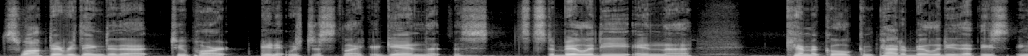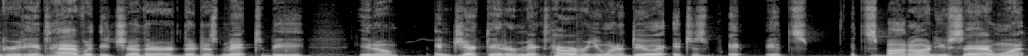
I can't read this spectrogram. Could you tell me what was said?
swapped everything to the two part, and it was just like again the, the stability and the chemical compatibility that these ingredients have with each other. They're just meant to be, you know, injected or mixed, however you want to do it. It just it it's it's spot on. You say I want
